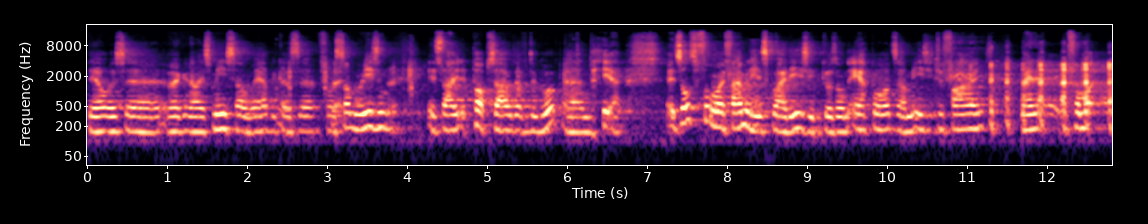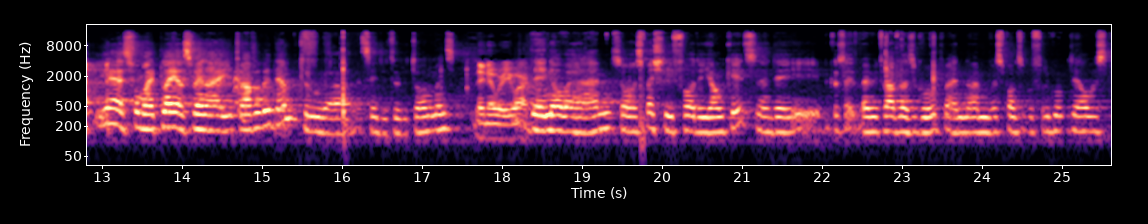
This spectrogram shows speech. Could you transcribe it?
they always uh, recognize me somewhere because uh, for some reason it's like it pops out of the group. And yeah, it's also for my family. It's quite easy because on airports I'm easy to find. when, for my, yes, for my players when I travel with them to uh, let's say to, to the tournaments, They know where you are. they know where I am. So especially for the young kids, uh, they because I, when we travel as a group and I'm responsible for the group, they always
